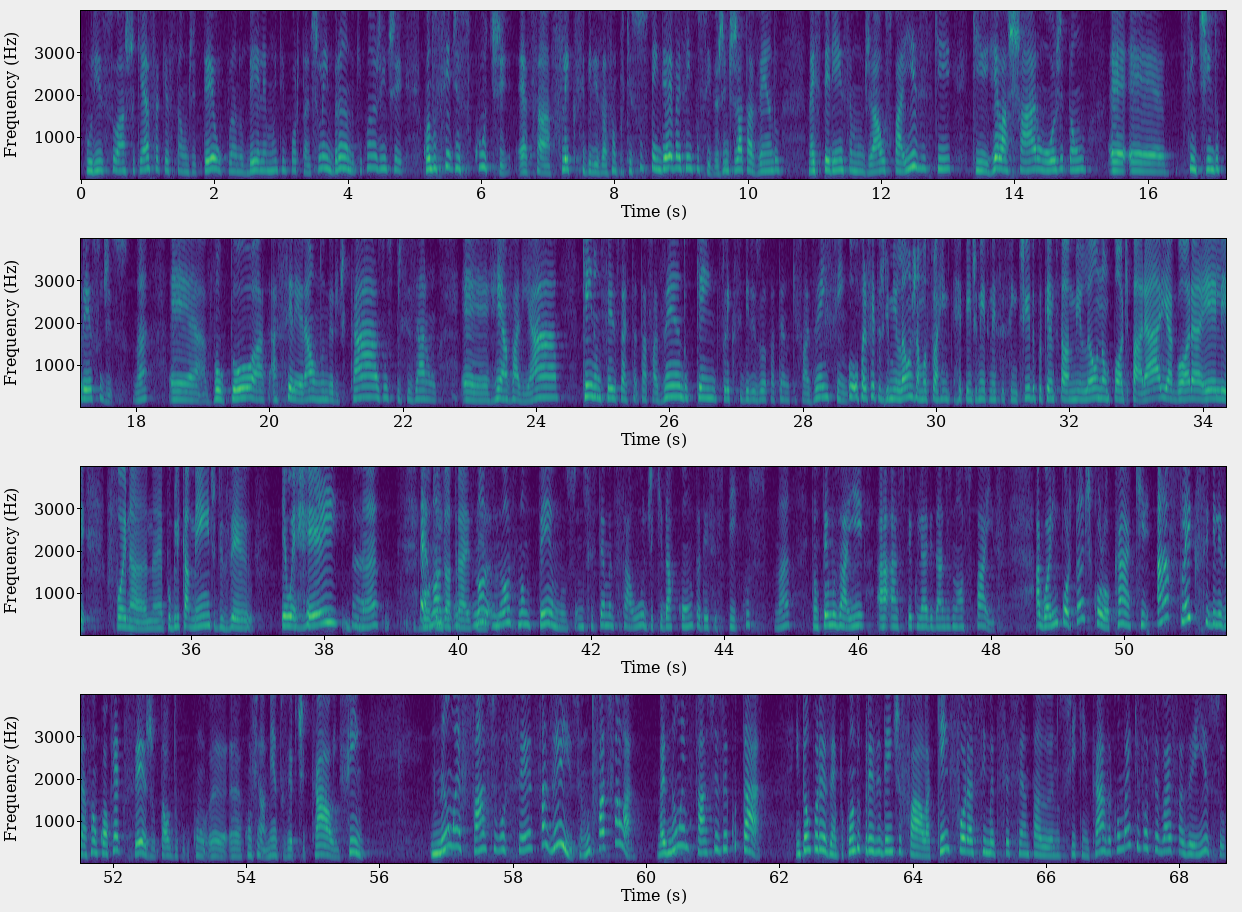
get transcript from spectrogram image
Por isso, acho que essa questão de ter o plano B é muito importante. Lembrando que quando a gente, quando se discute essa flexibilização, porque suspender vai ser impossível. A gente já está vendo na experiência mundial os países que que relaxaram hoje estão é, é, sentindo o preço disso. Né? É, voltou a acelerar o número de casos, precisaram é, reavaliar. Quem não fez vai estar tá fazendo, quem flexibilizou está tendo que fazer, enfim. O, o, prefeito de Milão já mostrou arrependimento nesse sentido, porque antes estava Milão não pode parar e agora ele foi na, né, publicamente dizer eu errei, é. né? É, voltando nós, atrás nós, nós, não temos um sistema de saúde que dá conta desses picos, né? Então, temos aí a, as peculiaridades do nosso país. Agora, é importante colocar que a flexibilização, qualquer que seja o tal do com, é, é, confinamento vertical, enfim, não é fácil você fazer isso. É muito fácil falar, mas não é fácil executar. Então, por exemplo, quando o presidente fala quem for acima de 60 anos fique em casa, como é que você vai fazer isso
